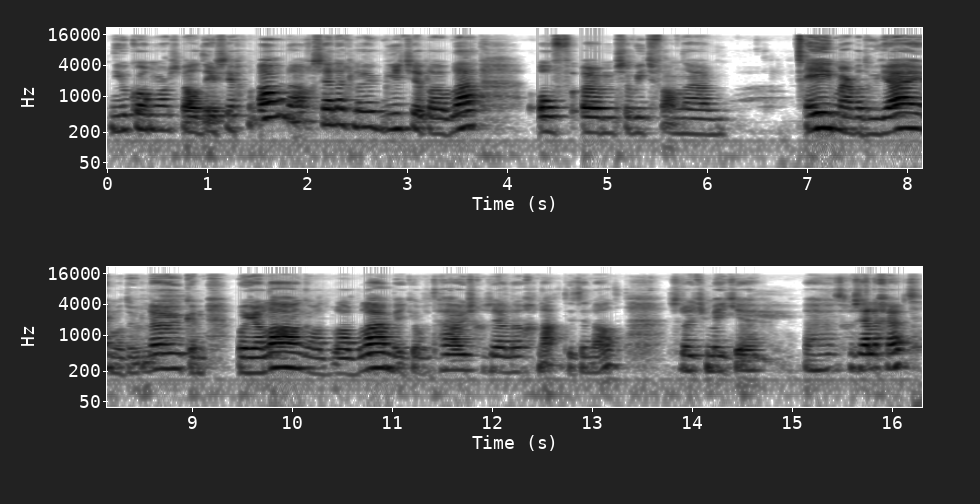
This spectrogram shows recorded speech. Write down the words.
nieuwkomers wel de eerste van... Oh, nou gezellig, leuk, biertje, bla bla. Of um, zoiets van... Hé, hey, maar wat doe jij? En wat doe je leuk? En woon je lang? En wat bla bla. Een beetje over het huis, gezellig. Nou, dit en dat. Zodat je een beetje uh, het gezellig hebt.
